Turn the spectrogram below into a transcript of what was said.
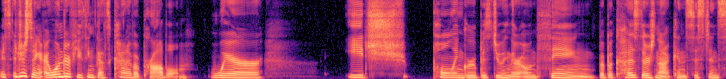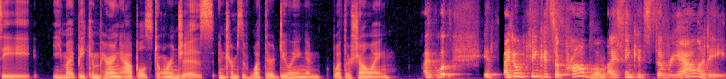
It's interesting. I wonder if you think that's kind of a problem where each polling group is doing their own thing, but because there's not consistency, you might be comparing apples to oranges in terms of what they're doing and what they're showing. I, well, it, I don't think it's a problem. I think it's the reality.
